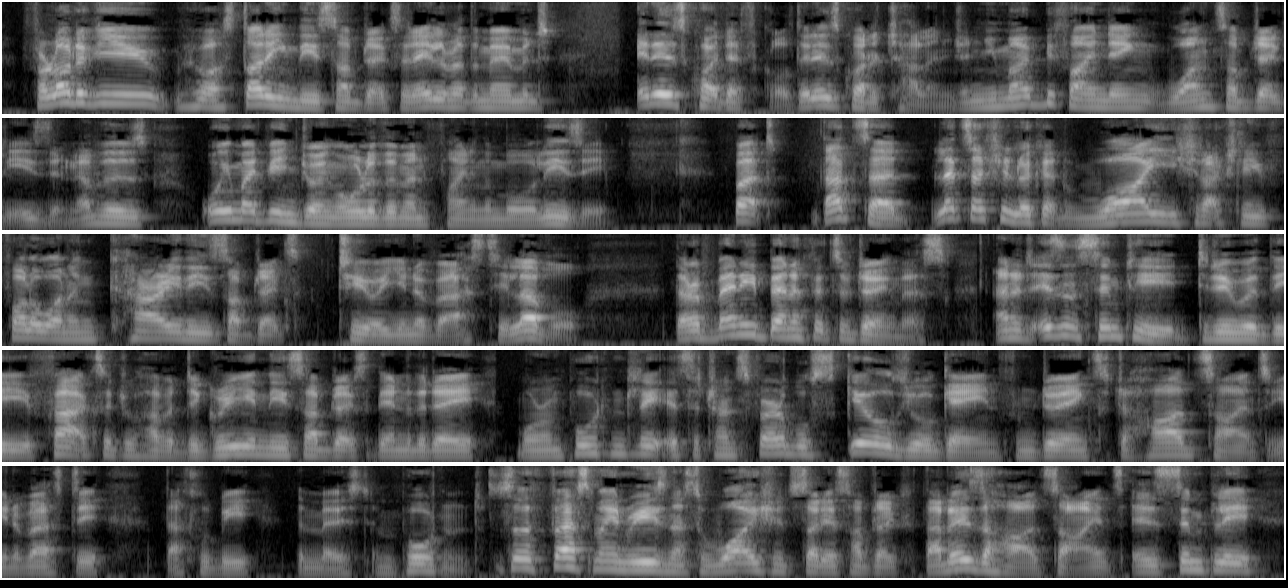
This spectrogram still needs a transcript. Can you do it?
For a lot of you who are studying these subjects at A level at the moment, it is quite difficult. It is quite a challenge, and you might be finding one subject easier than others, or you might be enjoying all of them and finding them all easy. But that said, let's actually look at why you should actually follow on and carry these subjects to a university level. There are many benefits of doing this, and it isn't simply to do with the facts that you'll have a degree in these subjects at the end of the day. More importantly, it's the transferable skills you'll gain from doing such a hard science at university that will be the most important. So, the first main reason as to why you should study a subject that is a hard science is simply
